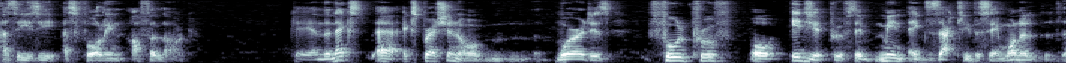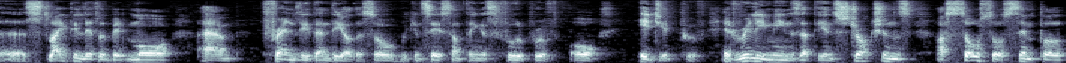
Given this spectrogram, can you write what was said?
as easy as falling off a log. Okay, and the next uh, expression or word is foolproof or idiot proof. They mean exactly the same. One a, a slightly little bit more um, friendly than the other. So we can say something is foolproof or idiot proof. It really means that the instructions are so, so simple,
